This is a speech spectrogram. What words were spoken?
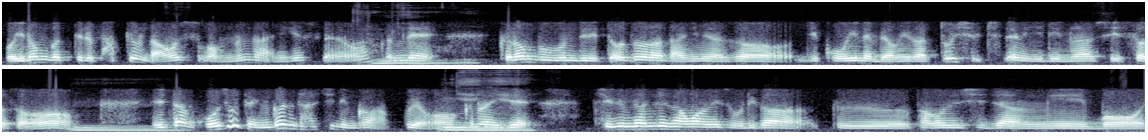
뭐 이런 것들을 밖으로 나올 수가 없는 거 아니겠어요. 근데 그런 부분들이 떠돌아다니면서 이제 고인의 명예가 또 실추되는 일이 일어날 수 있어서 음, 일단 고소된 건 사실인 것 같고요. 예, 그러나 예. 이제 지금 현재 상황에서 우리가 그 박원순 시장이 뭐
